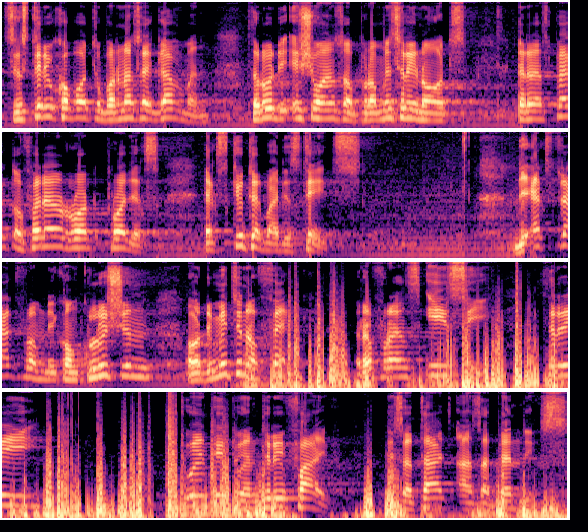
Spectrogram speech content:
63 kobo to Borno State Government through the issuance of promissory notes in respect of federal road projects executed by the states. The extract from the conclusion of the meeting of FEC, reference EC 3 2025, is attached as appendix.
